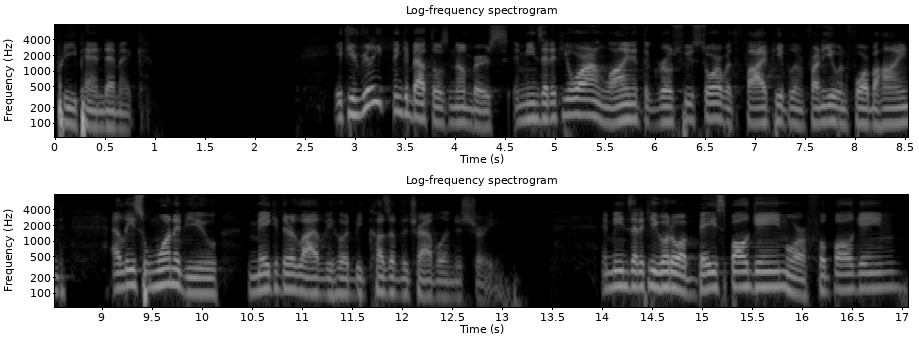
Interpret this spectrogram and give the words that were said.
pre pandemic. If you really think about those numbers, it means that if you are online at the grocery store with five people in front of you and four behind, at least one of you make their livelihood because of the travel industry. It means that if you go to a baseball game or a football game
